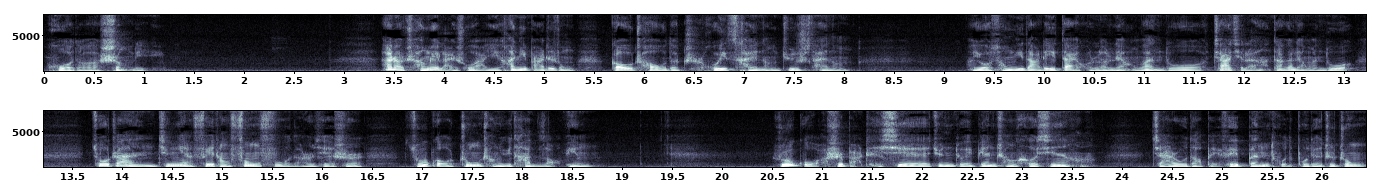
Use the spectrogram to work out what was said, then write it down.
获得胜利。按照常理来说啊，以汉尼拔这种高超的指挥才能、军事才能。又从意大利带回了两万多，加起来啊，大概两万多，作战经验非常丰富的，而且是足够忠诚于他的老兵。如果是把这些军队编成核心哈，加入到北非本土的部队之中，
